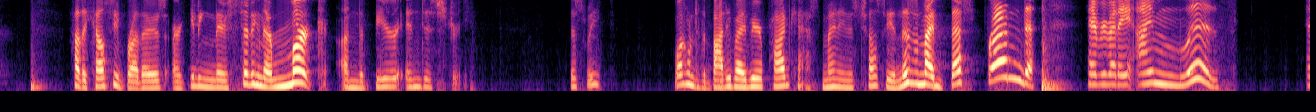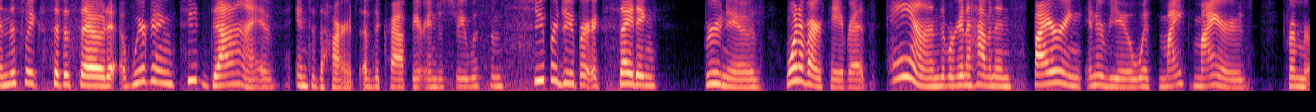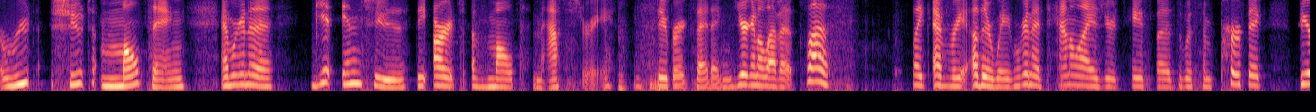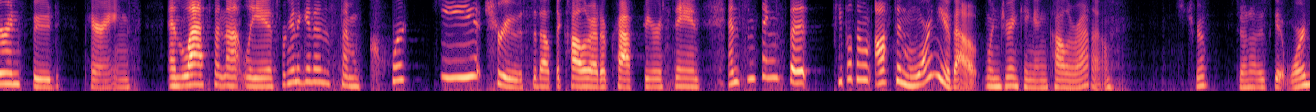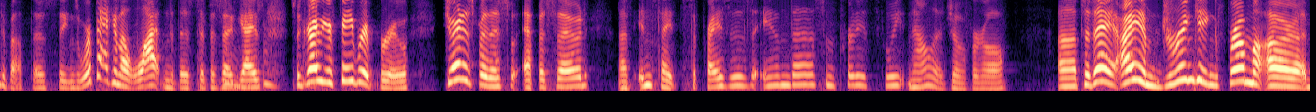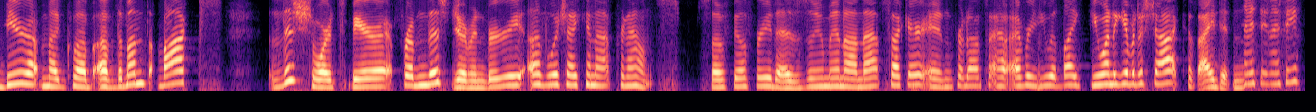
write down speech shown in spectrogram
how the Kelce brothers are getting their setting their mark on the beer industry this week. Welcome to the Body by Beer podcast. My name is Chelsea, and this is my best friend. Hey, everybody, I'm Liz. And this week's episode, we're going to dive into the heart of the craft beer industry with some super duper exciting brew news, one of our favorites. And we're going to have an inspiring interview with Mike Meyers from Root Shoot Malting. And we're going to get into the art of malt mastery. Mm-hmm. Super exciting. You're going to love it. Plus, like every other week, we're going to tantalize your taste buds with some perfect beer and food pairings. And last but not least, we're going to get into some quirky truths about the Colorado craft beer scene and some things that people don't often warn you about when drinking in Colorado. It's true. You don't always get warned about those things. We're packing a lot into this episode, guys. So grab your favorite brew. Join us for this episode of insights, surprises, and uh, some pretty sweet knowledge overall. Uh, today, I am drinking from our Beer Mug Club of the Month box this Schwartz beer from this German brewery, of which I cannot pronounce. So feel free to zoom in on that sucker and pronounce it however you would like. Do you want to give it a shot? Because I didn't. Let me see, let me see.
